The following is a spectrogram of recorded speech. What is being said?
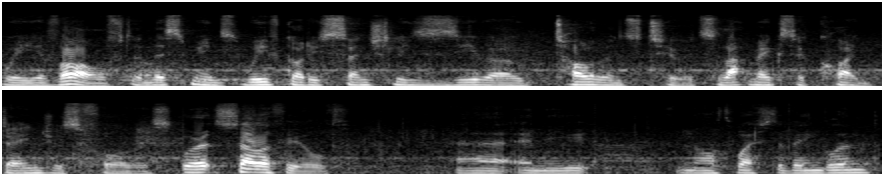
we evolved, and this means we've got essentially zero tolerance to it, so that makes it quite dangerous for us. We're at Sellafield uh, in the northwest of England.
